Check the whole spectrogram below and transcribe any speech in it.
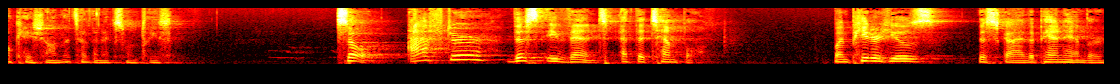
Okay, Sean, let's have the next one, please. So, after this event at the temple, when Peter heals this guy, the panhandler,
